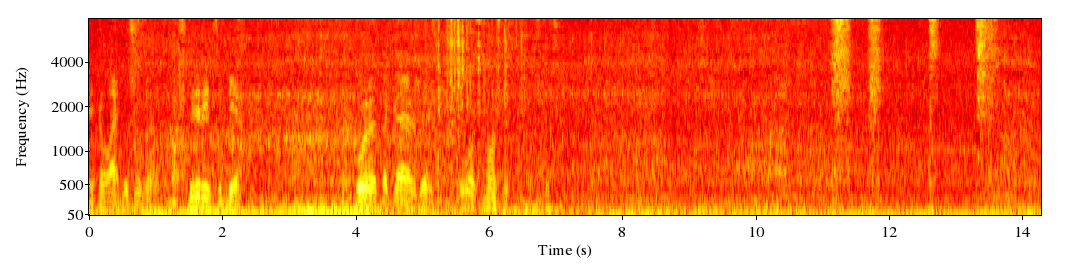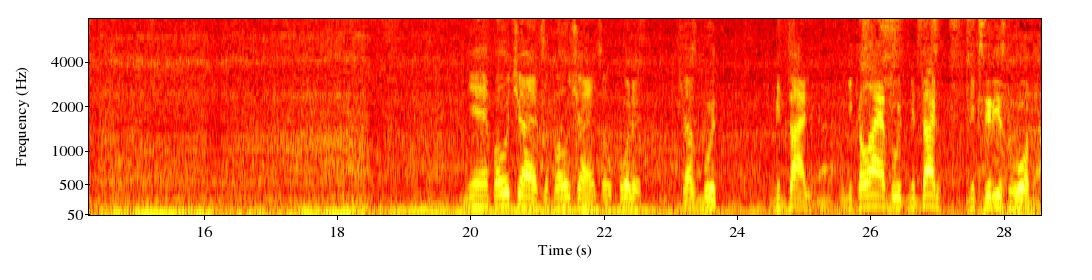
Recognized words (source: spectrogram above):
Николай тут что-то настырит себе. Такое, такая жесть. Его сносит. Не получается, получается. У Коли сейчас будет медаль. У Николая будет медаль миксерист года.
